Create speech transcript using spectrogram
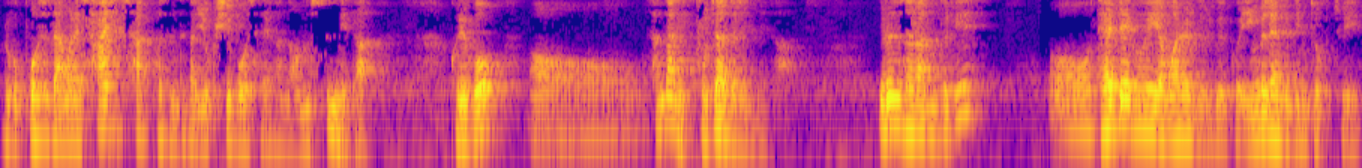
그리고 보수당원의 44%가 65세가 넘습니다. 그리고 어, 상당히 부자들입니다. 이런 사람들이 어, 대대국의 영화를 누리고 있고 잉글랜드 민족주의,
